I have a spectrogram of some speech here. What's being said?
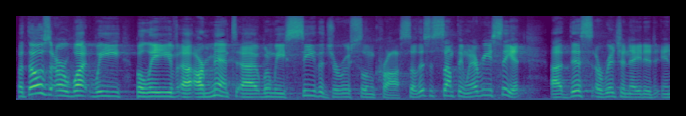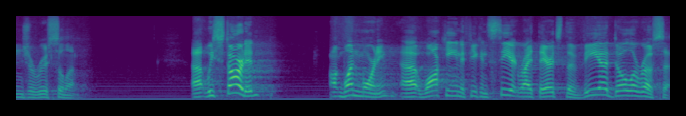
But those are what we believe uh, are meant uh, when we see the Jerusalem cross. So this is something, whenever you see it, uh, this originated in Jerusalem. Uh, we started on one morning walking, if you can see it right there, it's the Via Dolorosa.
